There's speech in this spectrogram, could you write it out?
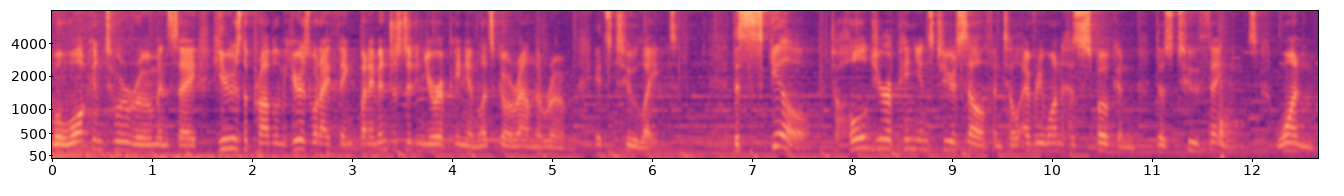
will walk into a room and say, Here's the problem, here's what I think, but I'm interested in your opinion, let's go around the room. It's too late. The skill to hold your opinions to yourself until everyone has spoken does two things. One,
